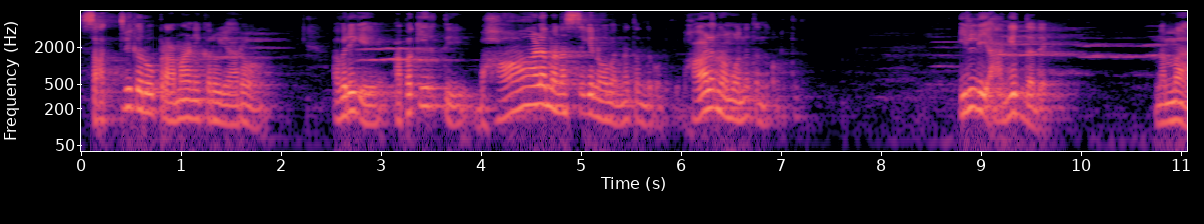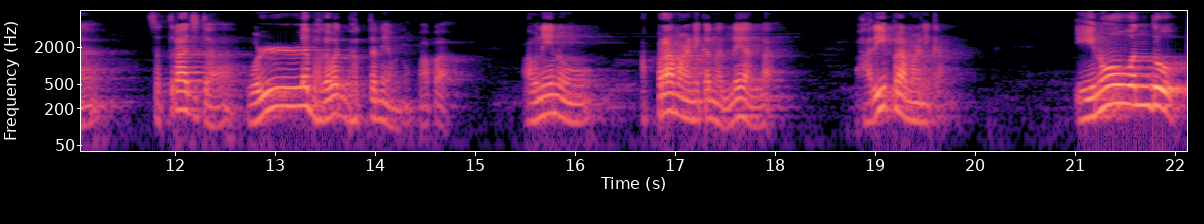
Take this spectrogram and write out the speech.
ಸಾತ್ವಿಕರು, ಪ್ರಾಮಾಣಿಕರು ಯಾರೋ ಅವರಿಗೆ ಅಪಕೀರ್ತಿ ಬಹಳ ಮನಸ್ಸಿಗೆ ನೋವನ್ನು ತಂದುಕೊಡುತ್ತದೆ ಬಹಳ ನೋವನ್ನು ತಂದುಕೊಡುತ್ತದೆ ಇಲ್ಲಿ ಆಗಿದ್ದದೆ ನಮ್ಮ ಸತ್ರಾಜಿತ ಒಳ್ಳೆ ಭಗವದ್ಭಕ್ತನೇ ಅವನು, ಪಾಪ. ಅವನೇನು ಅಪ್ರಾಮಾಣಿಕನಲ್ಲೇ ಅಲ್ಲ, ಭಾರೀ ಪ್ರಾಮಾಣಿಕ. ಏನೋ ಒಂದು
